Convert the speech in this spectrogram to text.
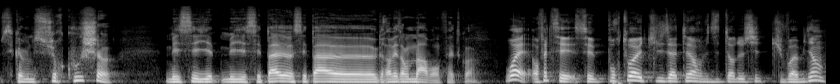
c'est comme une surcouche, mais c'est mais c'est pas, c'est pas euh, gravé dans le marbre, en fait, quoi. Ouais, en fait, c'est, c'est pour toi, utilisateur, visiteur du site, tu vois bien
